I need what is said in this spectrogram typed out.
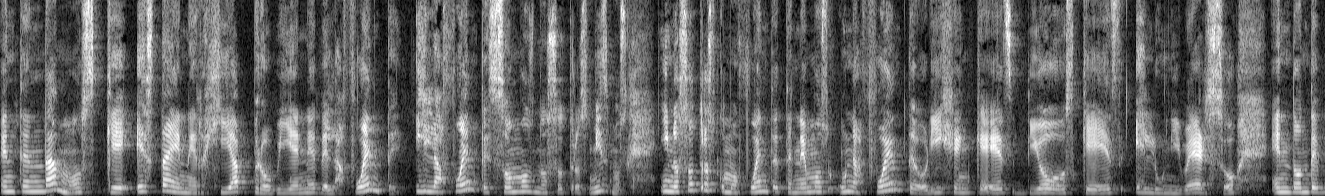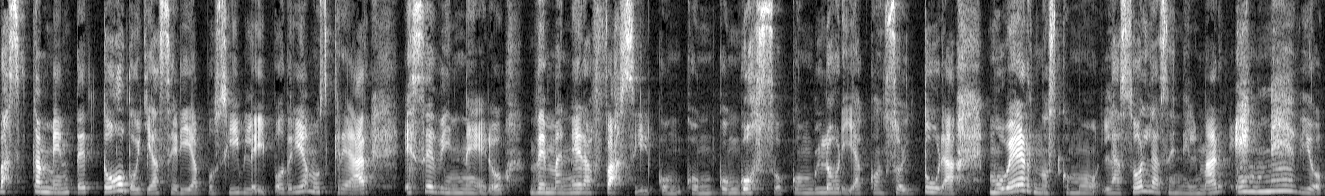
entendamos que esta energía proviene de la fuente y la fuente somos nosotros mismos. Y nosotros como fuente tenemos una fuente origen que es Dios, que es el universo, en donde básicamente todo ya sería posible y podríamos crear ese dinero de manera fácil, con, con, con gozo, con gloria, con soltura, movernos como las olas en el mar en medio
